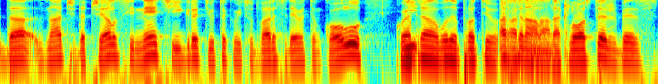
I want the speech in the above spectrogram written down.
da znači da Chelsea neće igrati utakmicu u 29. kolu koja i treba da bude protiv Arsenala. Arsenala. Dakle, ostaješ bez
